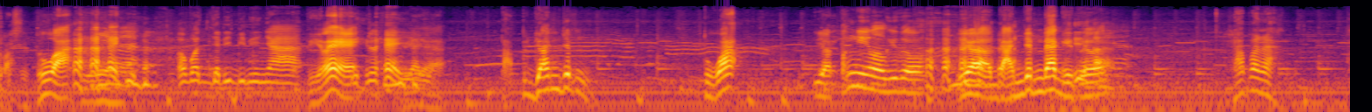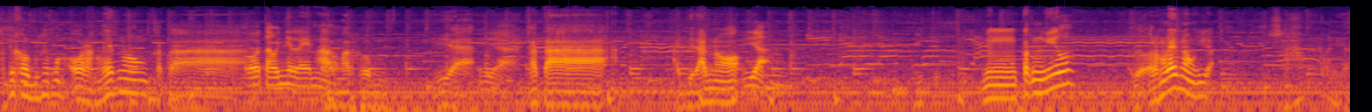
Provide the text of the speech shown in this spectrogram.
udah pasti tua gitu. Oh, buat jadi bininya. Tile Tile, iya, iya. Iya. tapi ganjen tua ya tengil gitu ya ganjen dah gitu Iya. siapa dah tapi kalau bisa mah orang lenong kata Oh, taunya Leno. almarhum iya Iya. kata Haji Rano Iya. gitu. yang tengil ada orang lenong iya siapa ya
